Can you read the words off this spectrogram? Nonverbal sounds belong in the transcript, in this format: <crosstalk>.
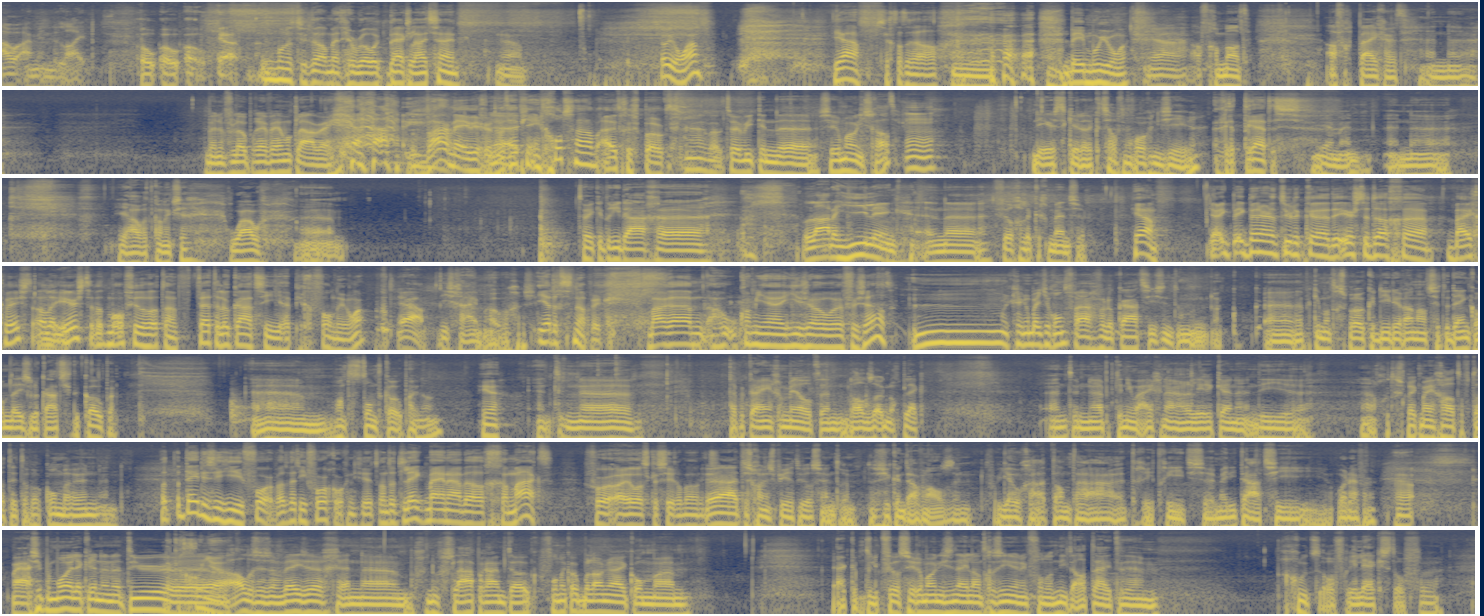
Now I'm in the light. Oh, oh, oh. Ja, dat moet natuurlijk wel met heroic backlight zijn. Ja. Zo, jongen. Ja, zeg dat wel. <laughs> ben je moe, jongen? Ja, afgemat, afgepeigerd en eh, ik ben er voorlopig even helemaal klaar mee. <laughs> Waarmee? Wat Nee. heb je in godsnaam uitgespookt? Ja, we hebben twee weekenden ceremonies gehad. De eerste keer dat ik het zelf mocht organiseren. Retretes. Ja, man. En eh, ja, wat kan ik zeggen? Wauw. Ehm, twee keer drie dagen eh, laden healing en eh, veel gelukkige mensen. Ja, ja ik, ik ben er natuurlijk eh, de eerste dag bij geweest. Allereerst, wat me opviel, wat een vette locatie heb je gevonden, jongen. Ja, die is geheim overigens. Ja, dat snap ik. Maar ehm, hoe kwam je hier zo uh, verzeild? Mm, ik ging een beetje rondvragen voor locaties. En toen heb ik iemand gesproken die eraan had zitten denken om deze locatie te kopen. Ehm, want het stond te kopen heel lang. Ja. En toen eh, heb ik daarin gemaild en dan hadden ze ook nog plek. En toen heb ik de nieuwe eigenaren leren kennen. En die eh, ja, een goed gesprek mee gehad of dat dit er wel kon bij hun. En, Wat, wat deden ze hiervoor? Wat werd hiervoor georganiseerd? Want het leek bijna wel gemaakt voor ayahuasca-ceremonies. ja, het is gewoon een spiritueel centrum. Dus je kunt daar van alles doen. Voor yoga, tantra, retreats, eh, meditatie, whatever. Ja. Maar ja, super mooi, lekker in de natuur. Groen, Eh, alles is aanwezig en ehm, genoeg slaapruimte ook. Vond ik ook belangrijk om. ehm, ja, ik heb natuurlijk veel ceremonies in Nederland gezien en ik vond het niet altijd ehm, goed of relaxed. Of, eh,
